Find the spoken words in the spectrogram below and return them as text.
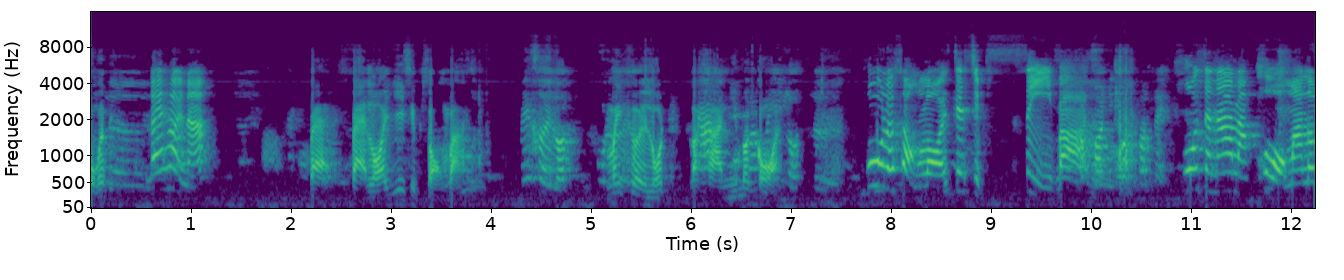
ปกติ ได้เท่าไหร่นะ แปดแปดร้อยยี่สิบสองบาท ไม่เคยลดพูดลไม่เคยลดราคานี้มาก่อนไม่ลดเลยคู่ละสองร้อยเจ็ดสิบสี่บาท ตอนนี้ก็ตอนไหนโคตรจะน่ารักโผล่มาเรา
